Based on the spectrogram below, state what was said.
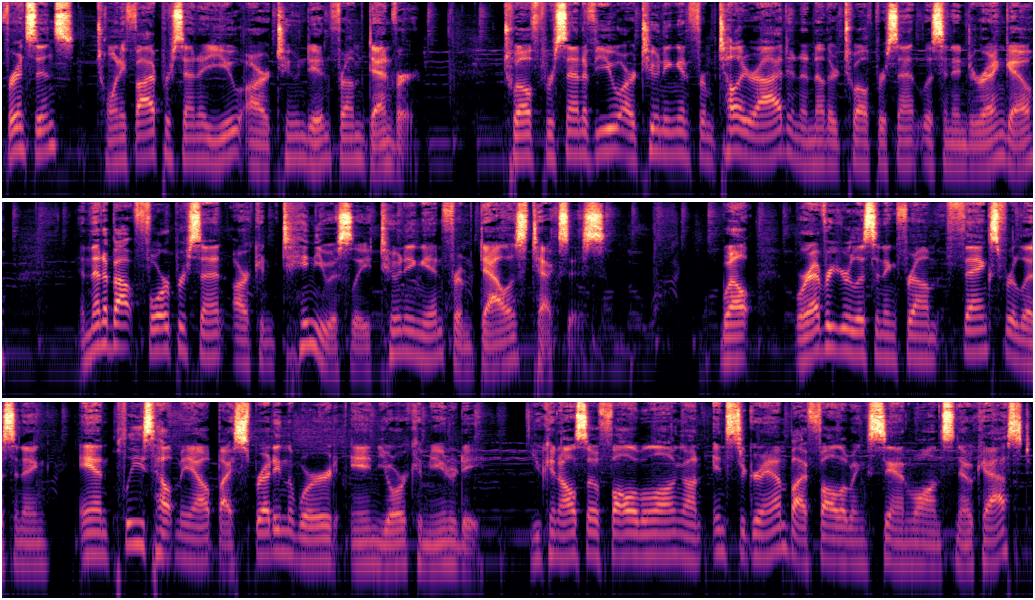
For instance, 25% of you are tuned in from Denver. 12% of you are tuning in from Telluride, and another 12% listen in Durango. And then about 4% are continuously tuning in from Dallas, Texas. Well, wherever you're listening from, thanks for listening, and please help me out by spreading the word in your community. You can also follow along on Instagram by following San Juan Snowcast,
